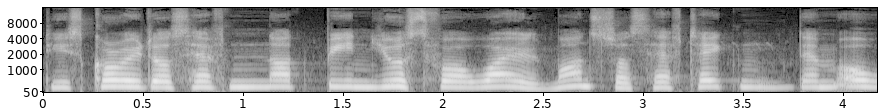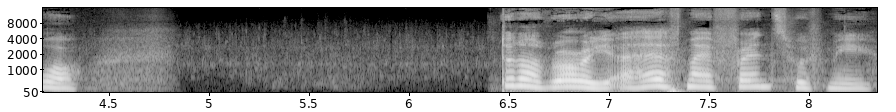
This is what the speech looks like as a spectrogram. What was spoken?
these corridors have not been used for a while. Monsters have taken them over. Do not worry, I have my friends with me.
